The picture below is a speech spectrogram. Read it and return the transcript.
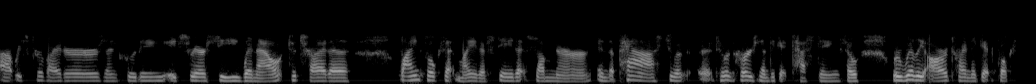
outreach providers, including H3RC, went out to try to find folks that might have stayed at Sumner in the past to, uh, to encourage them to get testing. So we really are trying to get folks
